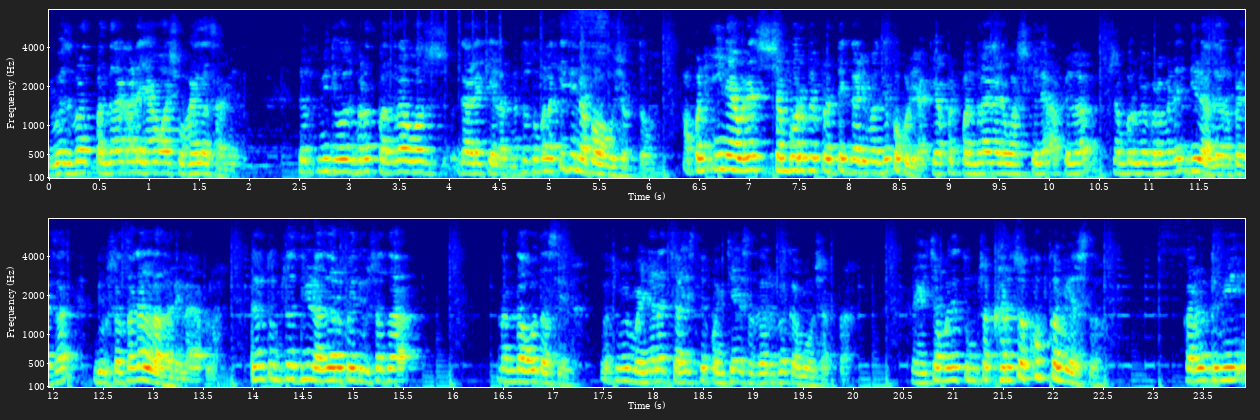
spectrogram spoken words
दिवसभरात पंधरा गाड्या ह्या वॉश व्हायलाच हव्यात जर तुम्ही दिवसभरात पंधरा वॉश गाड्या केलात ना तर तुम्हाला किती नफा होऊ शकतो? आपण इन ॲव्हरेज शंभर रुपये प्रत्येक गाडीमागे पकडूया की आपण पंधरा गाड्या वॉश केल्या आपल्याला शंभर रुपयाप्रमाणे दीड हजार रुपयाचा दिवसाचा गल्ला झालेला आहे आपला. जर तुमचा दीड हजार रुपये दिवसाचा धंदा होत असेल तर तुम्ही महिन्याला चाळीस ते पंचेचाळीस हजार रुपये कमवू शकता. तर ह्याच्यामध्ये तुमचा खर्च खूप कमी असतो. कारण तुम्ही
